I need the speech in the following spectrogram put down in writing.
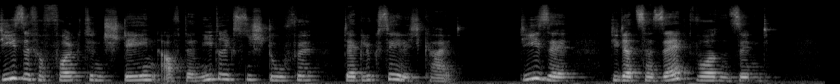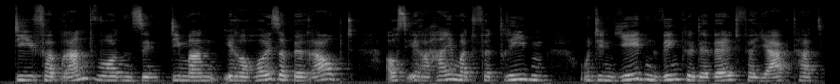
diese Verfolgten stehen auf der niedrigsten Stufe der Glückseligkeit. Diese, die da zersägt worden sind, die verbrannt worden sind, die man ihrer Häuser beraubt, aus ihrer Heimat vertrieben und in jeden Winkel der Welt verjagt hat,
